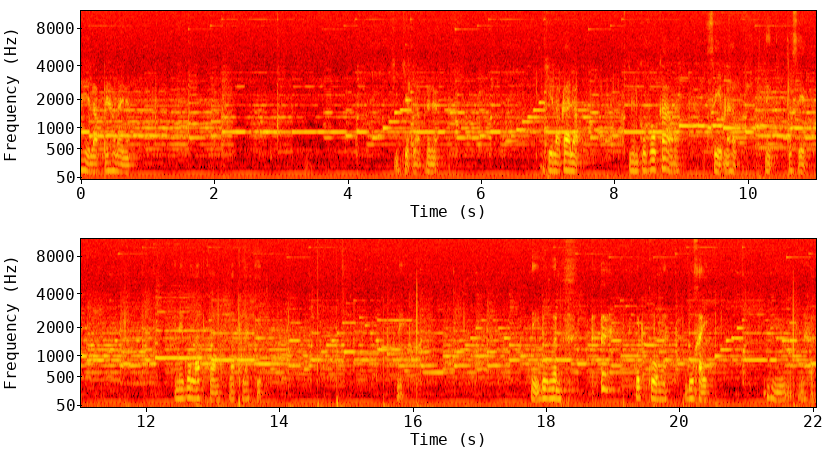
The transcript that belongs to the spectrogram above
จะเห็นรับไปเท่าไหร่เนี่ยขี้เกียจรับเลยเนี่ยโอเครับได้แล้วเงินก็เก้าเก้านะเซฟนะครับนี่ก็เซฟอันนี้ก็รับของรับภารกิจนี่นี่ดูเงินกดโกงนะดูไข่นะครับ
